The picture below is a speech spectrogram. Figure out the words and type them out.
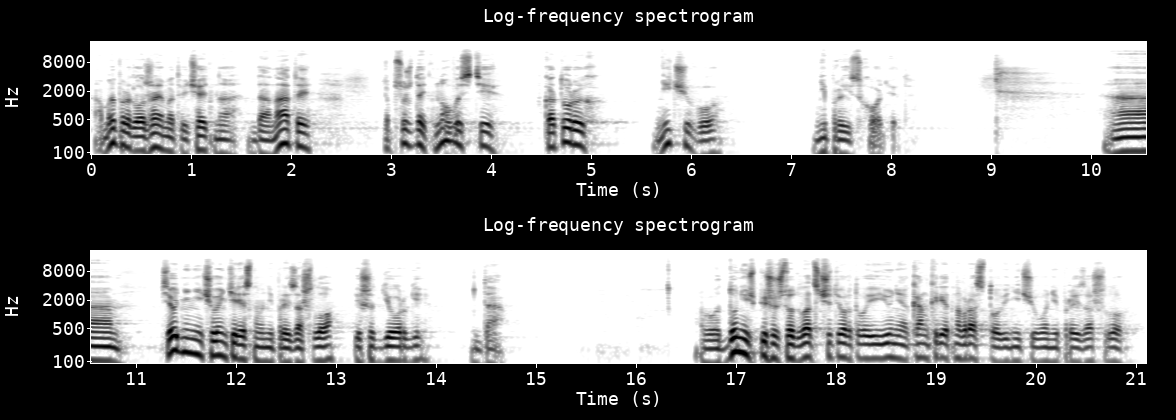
А мы продолжаем отвечать на донаты, обсуждать новости, в которых ничего не происходит. А, сегодня ничего интересного не произошло, пишет Георгий. Да. Вот. Дунич пишет, что 24 июня конкретно в Ростове ничего не произошло.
